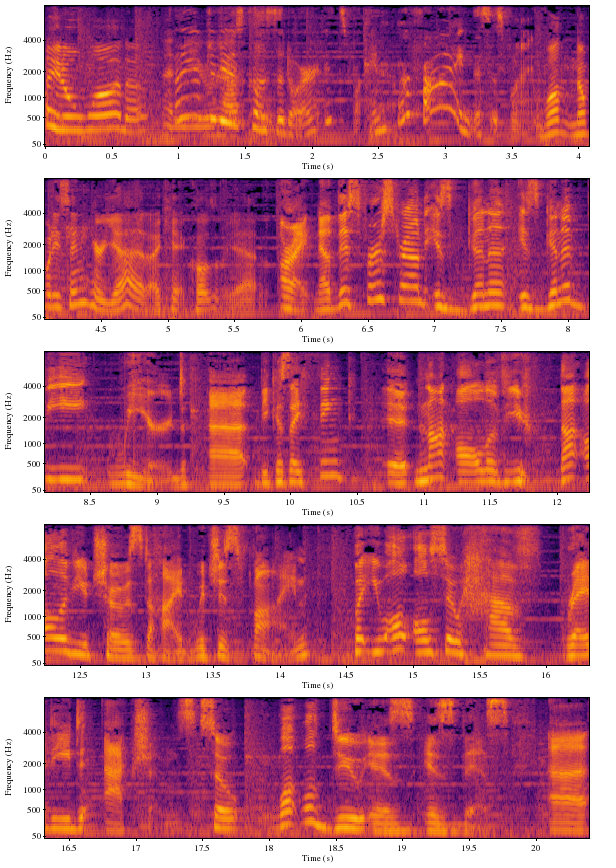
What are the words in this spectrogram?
I don't wanna. All you have to do is close the door. It's fine. We're fine. This is fine. Well, nobody's in here yet. I can't close it yet. All right, now this first round is gonna is gonna be weird uh, because I think uh, not all of you not all of you chose to hide, which is fine, but you all also have readied actions. So what we'll do is is this: uh,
